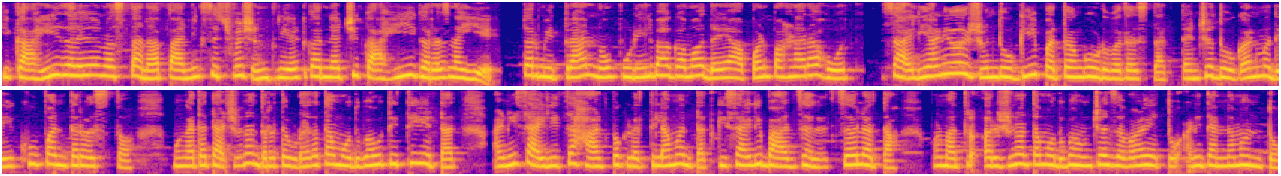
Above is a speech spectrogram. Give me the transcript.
की काहीही झालेलं नसताना पॅनिक सिच्युएशन क्रिएट करण्याची काहीही गरज नाही आहे तर मित्रांनो पुढील भागामध्ये आपण पाहणार आहोत सायली आणि अर्जुन दोघेही पतंग उडवत असतात. त्यांच्या दोघांमध्ये खूप अंतर असतं. मग आता त्याच्यानंतर तेवढ्यात आता मधुभाऊ तिथे येतात आणि सायलीचा हात पकडत तिला म्हणतात की सायली बाद झालं. चल आता. पण मात्र अर्जुन आता मधुभाऊंच्या जवळ येतो आणि त्यांना म्हणतो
